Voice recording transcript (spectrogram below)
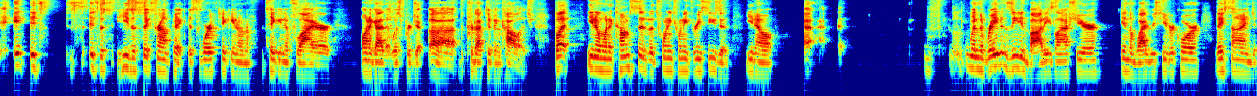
it, it's, it's a, he's a six round pick. It's worth taking on a, taking a flyer on a guy that was proje- uh, productive in college. But, you know, when it comes to the 2023 season, you know, uh, when the Ravens needed bodies last year, in the wide receiver corps, they signed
